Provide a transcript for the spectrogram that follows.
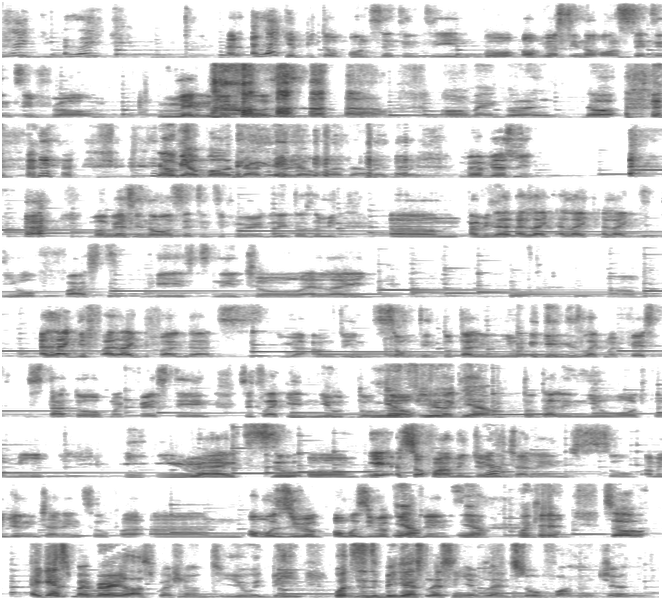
like I like I, I like a bit of uncertainty, but obviously not uncertainty from regulators. oh my god no tell me about that tell me about that but obviously but obviously no uncertainty for regulators. I mean, um, I mean, I, I like, I like, I like the old fast-paced nature. I like, I like the, I like the fact that you are, I'm doing something totally new. Again, this is like my first startup, my first thing, so it's like a new total, new field like yeah totally new world for me. You're right. So um yeah, so far I'm enjoying Yeah. the challenge. So I'm enjoying the challenge so far and almost zero almost zero yeah complaints. yeah okay so i guess my very last question to you would be what is the biggest lesson you've learned so far in your journey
